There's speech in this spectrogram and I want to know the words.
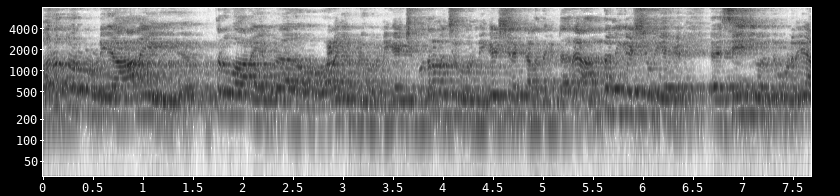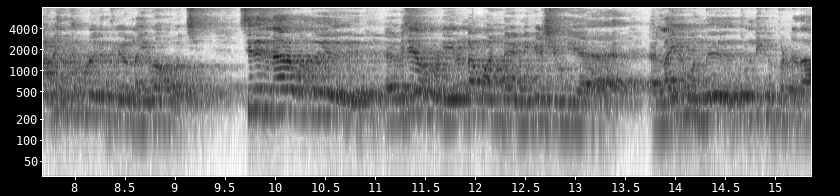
மருத்துவர்களுடைய ஆணை உத்தரவு ஆணையை வழங்கக்கூடிய ஒரு நிகழ்ச்சி முதலமைச்சர் ஒரு நிகழ்ச்சியில் கலந்துக்கிட்டாரு. அந்த நிகழ்ச்சியுடைய செய்தி வந்து உடனே அனைத்து ஊடகத்திலையும் லைவாக போச்சு. சிறிது நேரம் வந்து விஜய் அவர்களுடைய இரண்டாம் ஆண்டு நிகழ்ச்சியுடைய லைவ் வந்து துண்டிக்கப்பட்டதா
